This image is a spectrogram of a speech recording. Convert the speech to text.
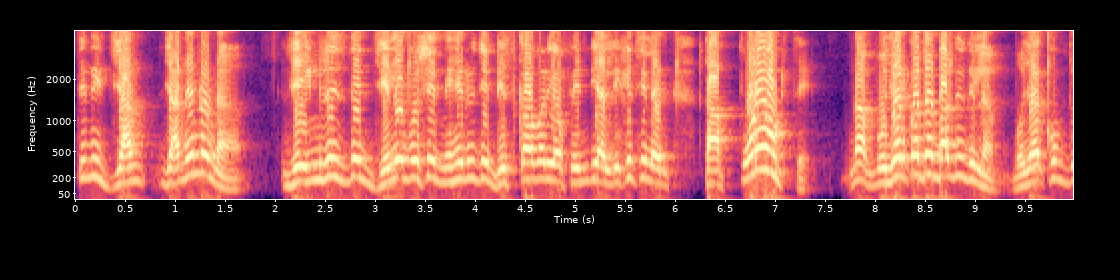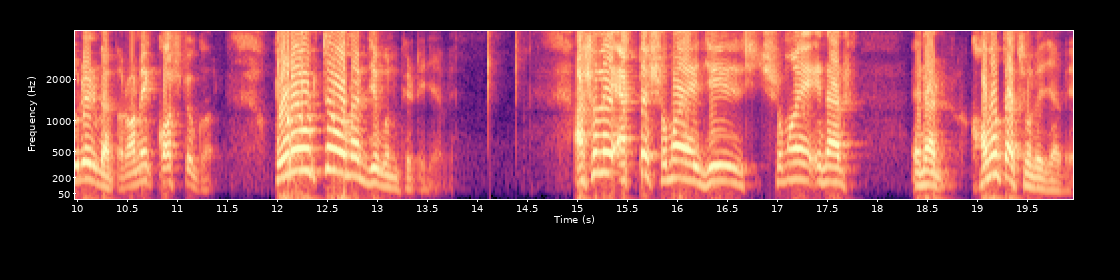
তিনি জান- জানেনও না। যে ইংরেজদের জেলে বসে নেহেরু যে ডিসকভারি অফ ইন্ডিয়া লিখেছিলেন, তা পড়ে উঠতে না, বোঝার কথা বাদই দিলাম। বোঝা খুব দূরের ব্যাপার, অনেক কষ্টকর। পড়ে উঠতেও ওনার জীবন কেটে যাবে। আসলে একটা সময়ে যে সময়ে এনার এনার ক্ষমতা চলে যাবে,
